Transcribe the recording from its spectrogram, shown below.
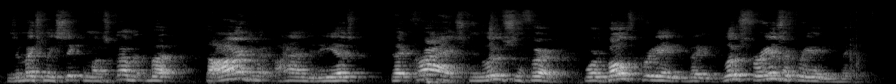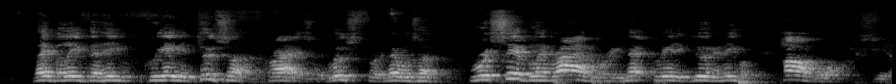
because it makes me sick to my stomach, but the argument behind it is that Christ and Lucifer were both created beings. Lucifer is a created being. They believe that he created two sons, Christ and Lucifer, and there was a sibling rivalry, and that created good and evil. Hogwash. Yeah.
